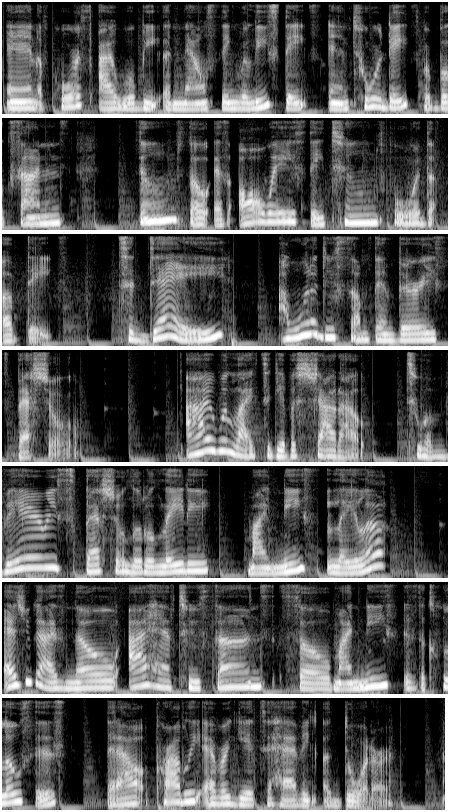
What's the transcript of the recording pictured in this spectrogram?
And of course, I will be announcing release dates and tour dates for book signings soon. So as always, stay tuned for the updates. Today, I want to do something very special. I would like to give a shout out to a very special little lady, my niece Layla, as you guys know, I have two sons, so my niece is the closest that I'll probably ever get to having a daughter.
